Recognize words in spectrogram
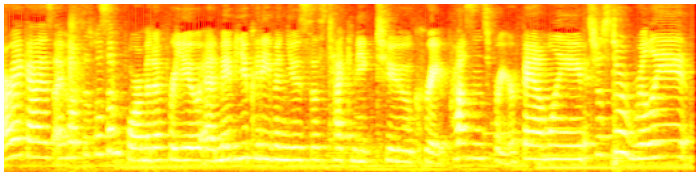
All right guys, I hope this was informative for you and maybe you could even use this technique to create presents for your family. It's just a really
